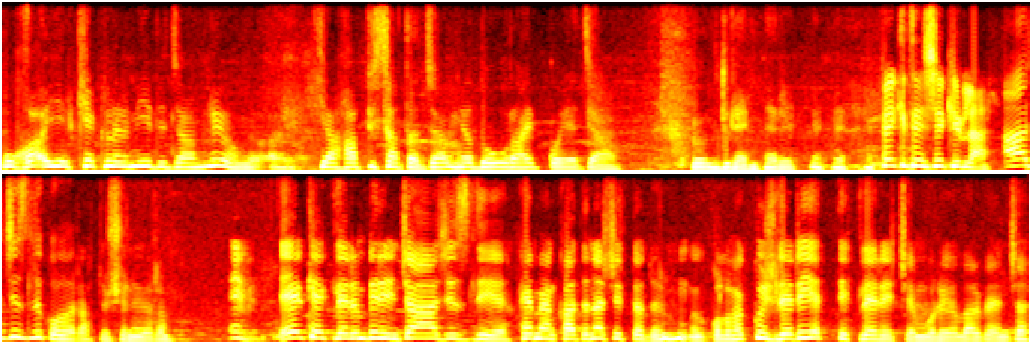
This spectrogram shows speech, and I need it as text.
O erkekleri ne edeceğim biliyor musun? Ya hapis atacağım ya doğrayıp koyacağım. Öldürenleri. Peki teşekkürler. Acizlik olarak düşünüyorum. Evet. Erkeklerin birinci acizliği. Hemen kadına şiddet uygulamak. Güçleri yettikleri için vuruyorlar bence.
